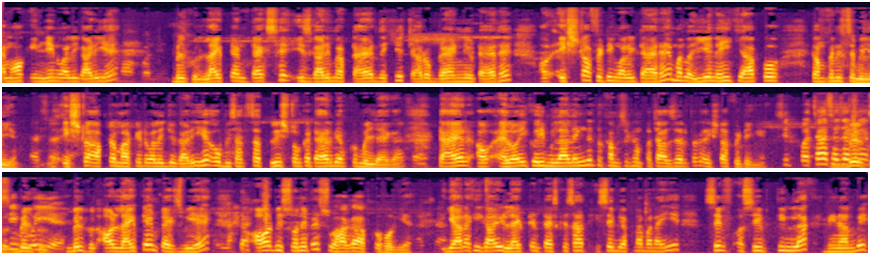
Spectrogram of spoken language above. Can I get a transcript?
एम हॉक इंजन वाली गाड़ी है। बिल्कुल लाइफ टाइम टैक्स है। इस गाड़ी में आप टायर देखिए चारों ब्रांड न्यू टायर है और एक्स्ट्रा फिटिंग वाली टायर है। मतलब ये नहीं कि आपको कंपनी से मिली है। अच्छा एक्स्ट्रा आफ्टर मार्केट वाली जो गाड़ी है वो भी साथ साथ थ्री स्टोन का टायर भी आपको मिल जाएगा। अच्छा। टायर और एलॉय को ही मिला लेंगे तो कम से कम पचास हज़ार का एक्स्ट्रा फिटिंग है। सिर्फ़ पचास हज़ार बिल्कुल बिल्कुल बिल्कुल और लाइफ टाइम टैक्स भी है। तो और भी सोने पे सुहागा आपको हो गया। अच्छा। ग्यारह की गाड़ी लाइफ टाइम टैक्स के साथ इसे भी अपना बनाइए। सिर्फ़ और सिर्फ़ तीन लाख निन्यानवे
